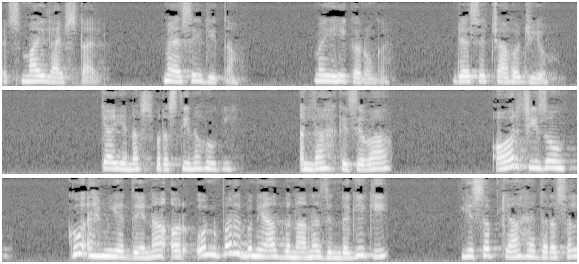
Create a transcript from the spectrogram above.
اٹس مائی لائف اسٹائل میں ایسے ہی جیتا ہوں۔ میں یہی کروں گا۔ جیسے چاہو جیو۔ کیا یہ نفس پرستی نہ ہوگی؟ اللہ کے سوا اور چیزوں کو اہمیت دینا اور ان پر بنیاد بنانا زندگی کی یہ سب کیا ہے دراصل؟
